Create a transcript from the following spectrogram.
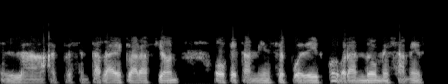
al presentar la declaración o que también se puede ir cobrando mes a mes.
